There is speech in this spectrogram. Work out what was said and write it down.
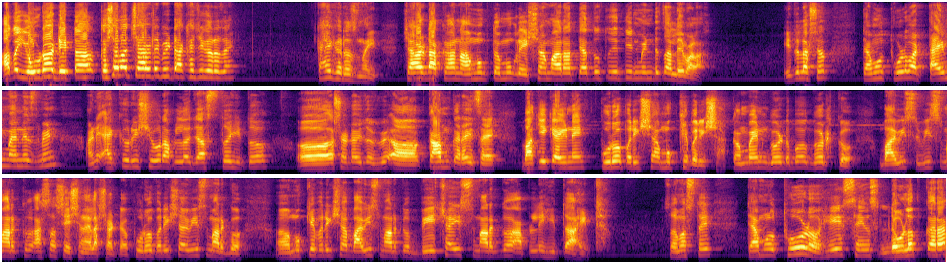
आता एवढा डेटा कशाला चार बी टाकायची गरज आहे? काही गरज नाही. चार टाका नामुक तमुक रेषा मारा त्यातच तुझे तीन मिनटं चालले बाळा. इथं लक्षात? त्यामुळे थोडं टाईम मॅनेजमेंट आणि ॲक्युरेशीवर आपल्याला जास्त इथं अशा टाईपचं काम करायचं आहे बाकी काही नाही. पूर्व परीक्षा मुख्य परीक्षा. कंबाईन गट ब गट क. बावीस वीस मार्क असा सेशन आहे लक्षात ठेवा. पूर्वपरीक्षा वीस मार्क मुख्य परीक्षा बावीस मार्क बेचाळीस मार्क आपले हित आहेत. समजते त्यामुळं थोडं हे सेन्स डेव्हलप करा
